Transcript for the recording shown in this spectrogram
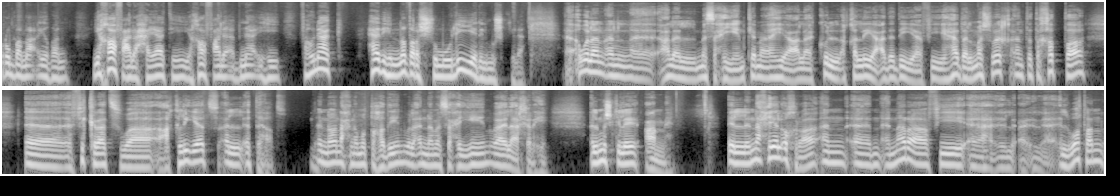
ربما أيضا يخاف على حياته يخاف على أبنائه. فهناك هذه النظرة الشمولية للمشكلة. أولا على المسيحيين كما هي على كل أقلية عددية في هذا المشرق أن تتخطى آه، فكرة وعقلية الاضطهاد نعم. أنه نحن مضطهدين ولأننا مسيحيين وإلى آخره. المشكلة عامة. الناحية الأخرى أن نرى في آه، الوطن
